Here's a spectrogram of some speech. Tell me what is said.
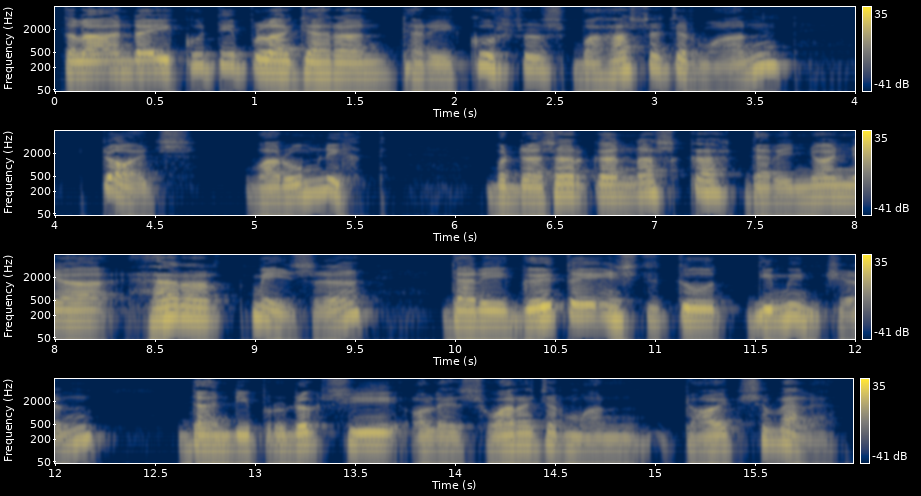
telah Anda ikuti pelajaran dari kursus bahasa Jerman, Deutsch, Warum nicht? Berdasarkan naskah dari Nyonya Herard Meise dari Goethe Institut di München dan diproduksi oleh Suara Jerman Deutsche Welle.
